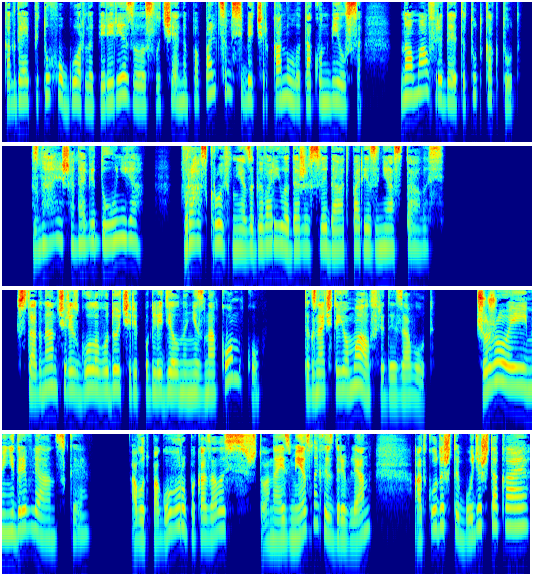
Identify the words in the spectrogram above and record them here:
Когда я петуху горло перерезала, случайно по пальцам себе черканула, так он бился. Ну а Малфреда это тут как тут. Знаешь, она ведунья. В раз кровь мне заговорила, даже следа от пореза не осталось. Стагнан через голову дочери поглядел на незнакомку. Так значит, ее Малфредой зовут. Чужое имя, не древлянское. А вот по говору показалось, что она из местных, из древлян. Откуда ж ты будешь такая?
